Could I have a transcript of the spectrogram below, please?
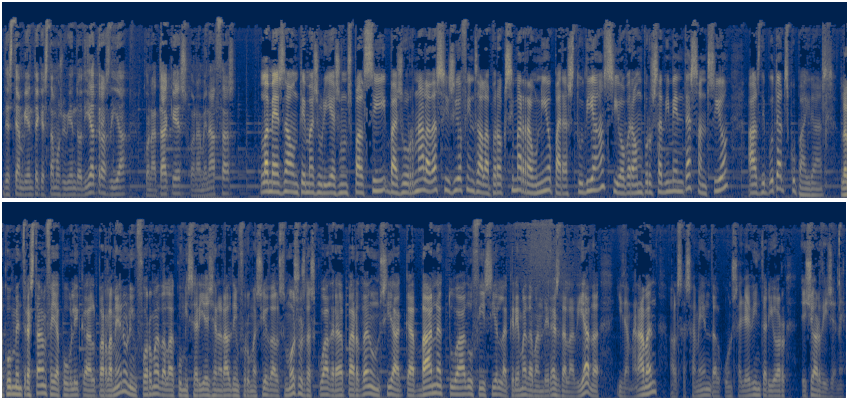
de este ambiente que estamos viviendo día tras día, con ataques, con amenazas. La mesa, on té majoria Junts pel Sí, va ajornar la decisió fins a la pròxima reunió per estudiar si obre un procediment de sanció als diputats copaires. La CUP, mentrestant, feia públic al Parlament un informe de la Comissaria General d'Informació dels Mossos d'Esquadra per denunciar que van actuar d'ofici en la crema de banderes de la Diada i demanaven el cessament del conseller d'Interior, Jordi Gené.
